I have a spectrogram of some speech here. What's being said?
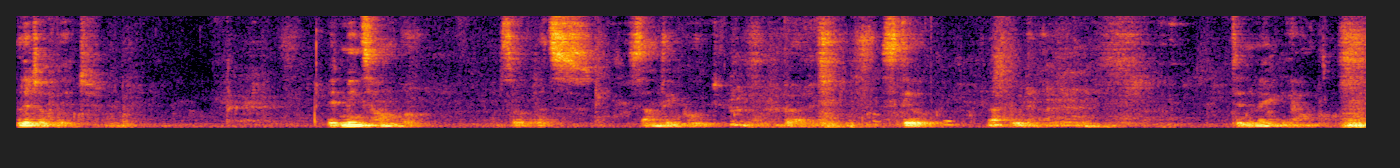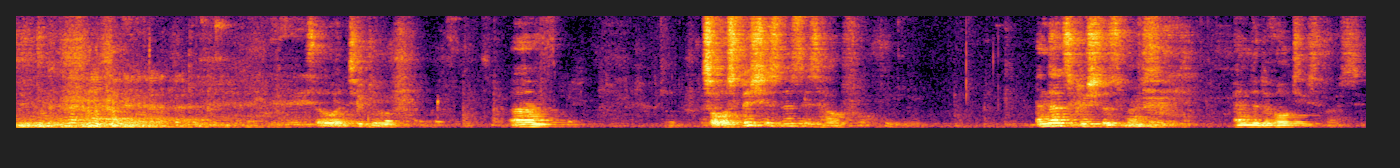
Little bit. It means humble. So that's something good, but still not good enough. Didn't make me humble. so what to do? Um, so auspiciousness is helpful. And that's Krishna's mercy and the devotee's mercy.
